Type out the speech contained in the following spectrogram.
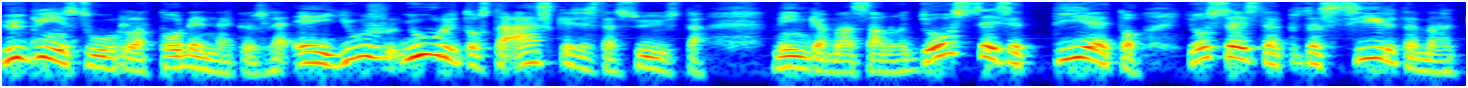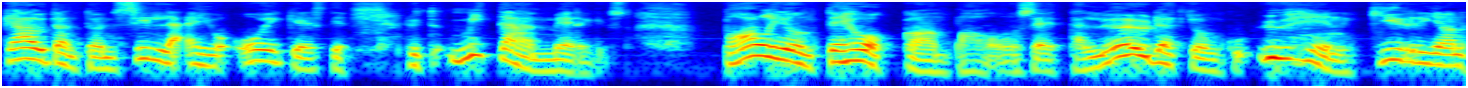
Hyvin suurella todennäköisellä, ei ju, juuri tuosta äskeisestä syystä, minkä mä sanoin. Jos ei se tieto, jos ei sitä pystytä siirtämään käytäntöön, niin sillä ei ole oikeasti nyt mitään merkitystä. Paljon tehokkaampaa on se, että löydät jonkun yhden kirjan,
